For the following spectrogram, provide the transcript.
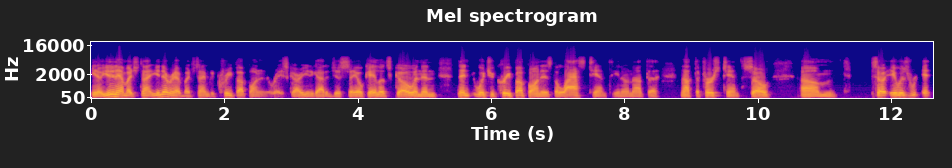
you know, you didn't have much time. You never have much time to creep up on in a race car. You got to just say, okay, let's go. And then, then what you creep up on is the last tenth. You know, not the not the first tenth. So, um, so it was it,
